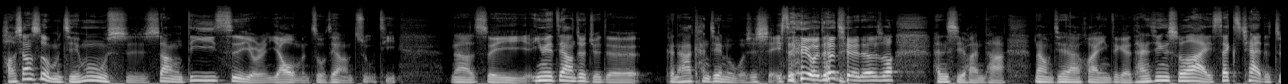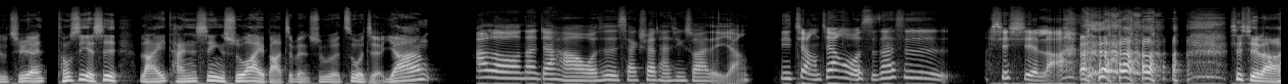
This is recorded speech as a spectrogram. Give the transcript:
好像是我们节目史上第一次有人邀我们做这样的主题。那所以因为这样就觉得。可能他看见了我是谁，所以我就觉得说很喜欢他。那我们今天来欢迎这个谈性说爱 Sex Chat 的主持人，同时也是来谈性说爱吧这本书的作者杨。Hello，大家好，我是 Sex Chat 谈性说爱的杨。你讲这样，我实在是谢谢啦，谢谢啦。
